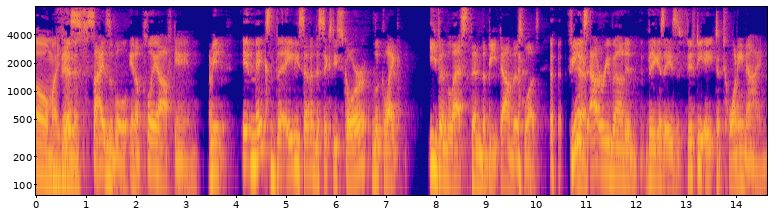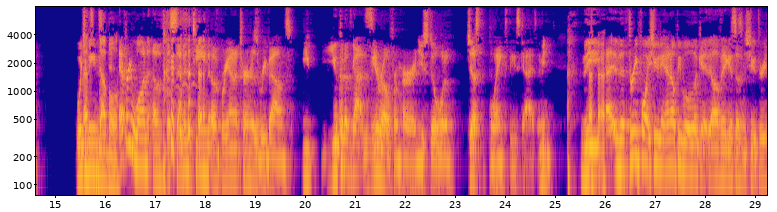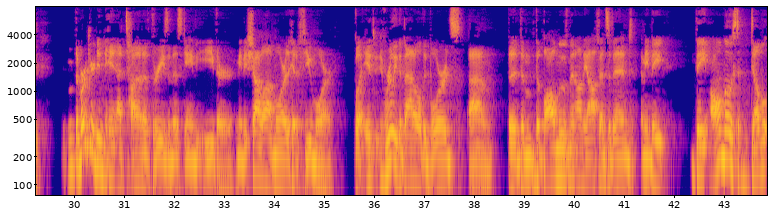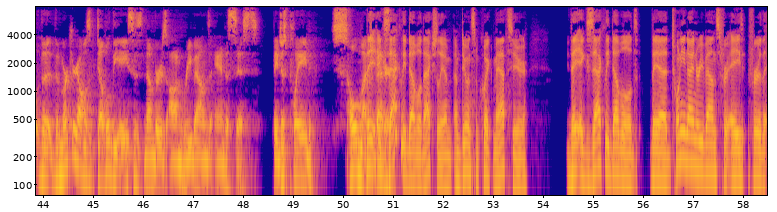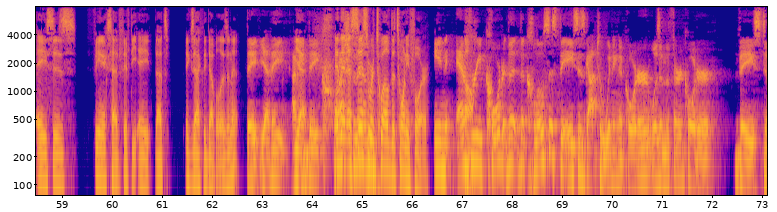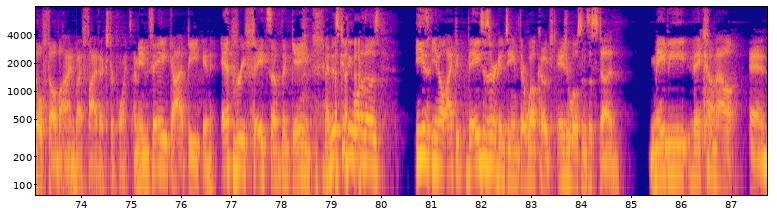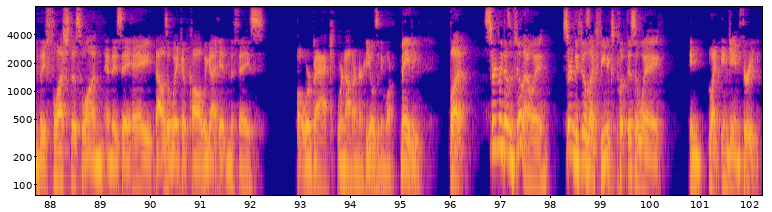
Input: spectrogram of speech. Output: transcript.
Oh my this goodness. sizable in a playoff game. I mean, it makes the 87 to 60 score look like even less than the beatdown this was. Phoenix out rebounded Vegas Aces 58 to 29, which That's means double. every one of the 17 of Brianna Turner's rebounds, you you could have got zero from her and you still would have just blanked these guys. I mean, the uh, the three point shooting. I know people look at oh Vegas doesn't shoot threes. The Mercury didn't hit a ton of threes in this game either. I mean, they shot a lot more. They hit a few more, but it's really the battle of the boards. Um, the the the ball movement on the offensive end. I mean, they they almost double the the Mercury almost doubled the Aces numbers on rebounds and assists. They just played so much They better. exactly doubled. Actually, I'm I'm doing some quick maths here. They exactly doubled. They had 29 rebounds for a for the Aces. Phoenix had 58. That's exactly double, isn't it? They yeah they I Yeah. mean they And then assists were 12 to 24. in every Oh. quarter. The the closest the Aces got to winning a quarter was in the third quarter. They still fell behind by five extra points. I mean, they got beat in every phase of the game, and this could be one of those. Easy, you know, I could. The Aces are a good team. They're well coached. A'ja Wilson's a stud. Maybe they come out and they flush this one and they say, "Hey, that was a wake up call. We got hit in the face, but we're back. We're not on our heels anymore." Maybe, but certainly doesn't feel that way. Certainly feels like Phoenix put this away in like in Game Three.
